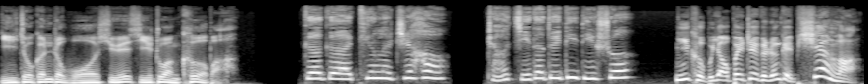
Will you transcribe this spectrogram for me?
你就跟着我学习篆刻吧。”哥哥听了之后，着急地对弟弟说：“你可不要被这个人给骗了。”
